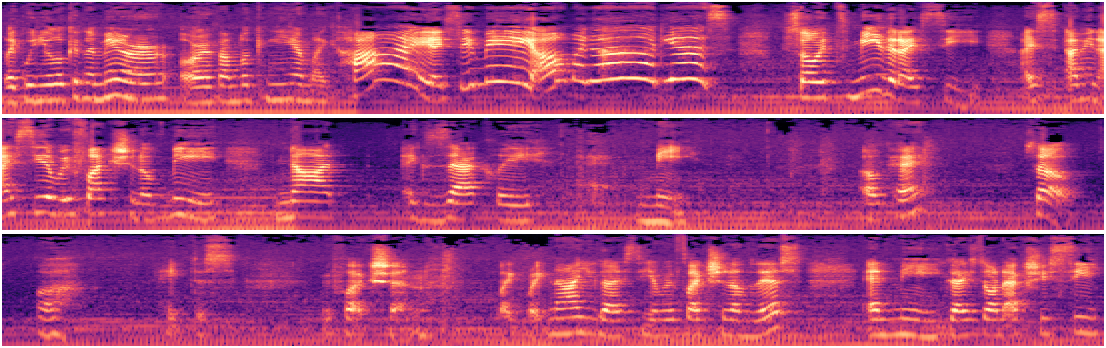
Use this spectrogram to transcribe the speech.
like when you look in the mirror, or if I'm looking here, I'm like, hi, I see me. Oh my God, yes. So it's me that I see. I, I mean, I see a reflection of me, not exactly me. Okay? So uh, hate this reflection. Like right now you guys see a reflection of this and me. You guys don't actually see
